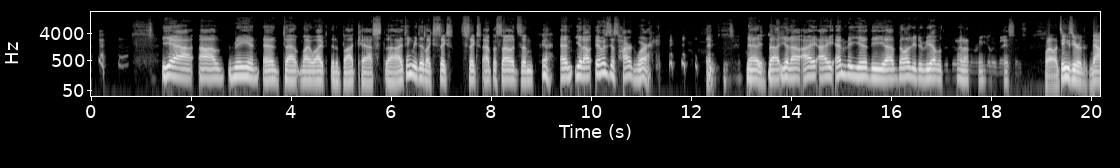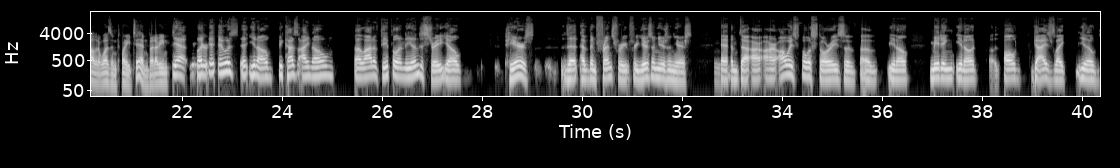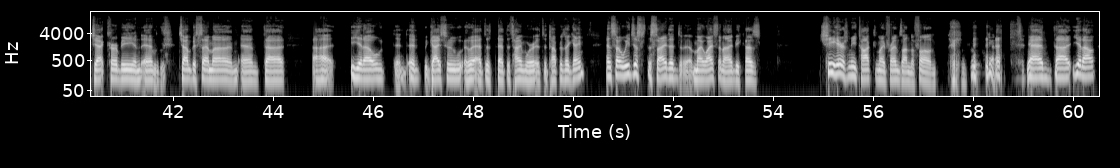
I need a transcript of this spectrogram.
yeah, uh, me and and uh, my wife did a podcast. Uh, I think we did like six six episodes, and yeah, and you know it was just hard work. and uh, you know, I I envy you the ability to be able to do it on a regular basis. Well, it's easier now than it was in 2010, but I mean, yeah, but it, it was uh, you know because I know a lot of people in the industry, you know, peers that have been friends for for years and years and years, mm-hmm. and uh, are are always full of stories of of you know meeting you know old guys like you know Jack Kirby and and mm-hmm. John Buscema and and uh, uh, you know and, and, guys who, who at the at the time were at the top of their game, and so we just decided, uh, my wife and I, because she hears me talk to my friends on the phone, mm-hmm. yeah. and uh, you know.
